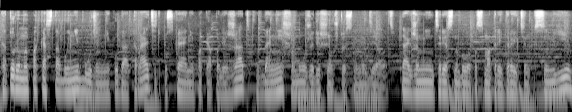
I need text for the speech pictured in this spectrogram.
которые мы пока с тобой не будем никуда тратить, пускай они пока полежат, в дальнейшем мы уже решим, что с ними делать. Также мне интересно было посмотреть рейтинг семьи.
